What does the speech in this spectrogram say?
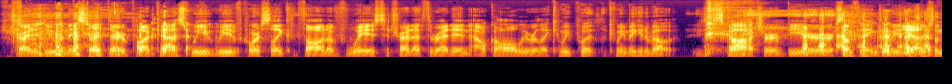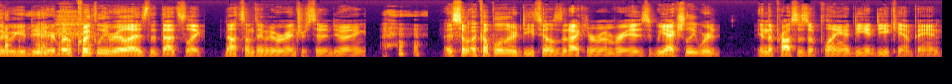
try to do when they start their podcast, we we of course like thought of ways to try to thread in alcohol. We were like, can we put, can we make it about scotch or beer or something? Can we? Is there something we could do here? But quickly realized that that's like not something we were interested in doing. So a couple other details that I can remember is we actually were in the process of playing a D&D campaign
